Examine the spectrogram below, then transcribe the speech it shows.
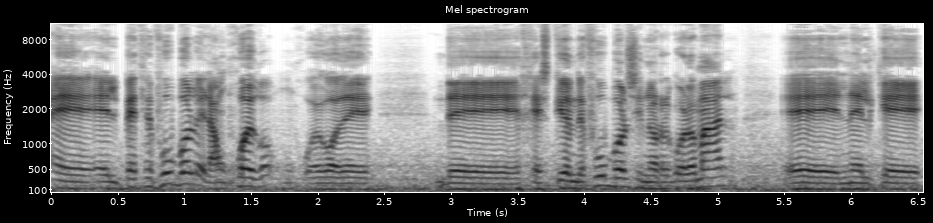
eh, el PC Fútbol era un juego, un juego de, gestión de fútbol, si no recuerdo mal, eh, en el que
